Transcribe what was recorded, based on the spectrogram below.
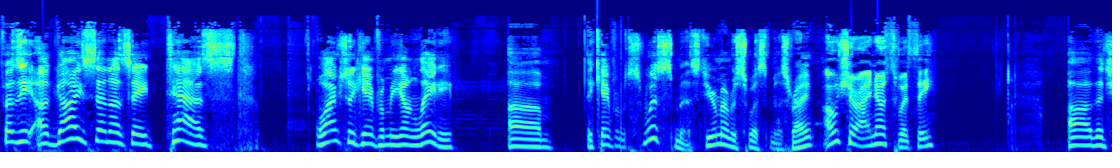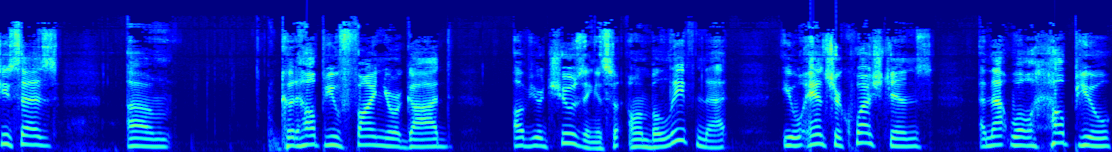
Fezzy, a guy sent us a test. Well, actually, it came from a young lady. Um, it came from Swiss Miss. Do you remember Swiss Miss, right? Oh, sure, I know Swissy. Uh, that she says um, could help you find your God of your choosing. It's on BeliefNet. You answer questions, and that will help you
